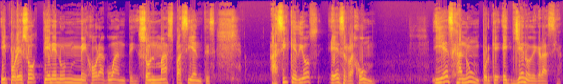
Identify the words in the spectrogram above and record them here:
y por eso tienen un mejor aguante, son más pacientes. Así que Dios es Rahum y es Hanum porque es lleno de gracia.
